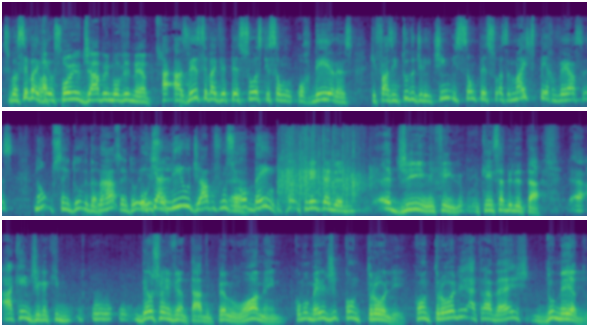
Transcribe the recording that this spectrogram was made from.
Se você vai Ela ver. Os... põe o diabo em movimento. às vezes você vai ver pessoas que são ordeiras, que fazem tudo direitinho e são pessoas mais perversas. Não, sem dúvida. Né? Sem dúvida. Porque Isso... ali o diabo funcionou é. bem. Eu queria entender. Edinho, enfim, quem se habilitar. Há quem diga que o, Deus foi inventado pelo homem como meio de controle. Controle através do medo.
